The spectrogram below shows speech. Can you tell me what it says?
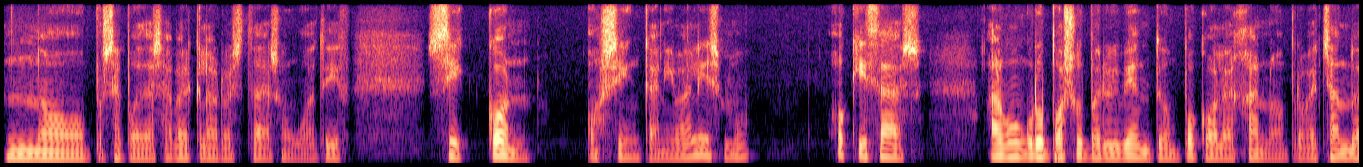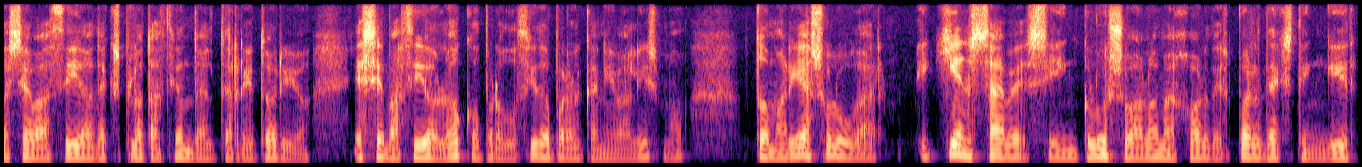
no se puede saber, claro está, es un what if, si con o sin canibalismo, o quizás algún grupo superviviente un poco lejano, aprovechando ese vacío de explotación del territorio, ese vacío loco producido por el canibalismo, tomaría su lugar. Y quién sabe si incluso a lo mejor después de extinguir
